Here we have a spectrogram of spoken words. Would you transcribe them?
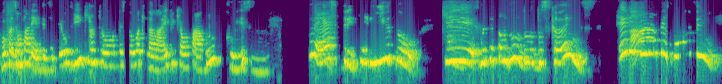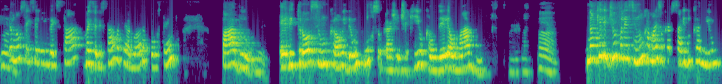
Vou fazer um parêntese. Eu vi que entrou uma pessoa aqui na live, que é o Pablo Cruz, mestre, querido, que na questão do, do, dos cães, ele ah. foi uma pessoa assim. Hum. Eu não sei se ele ainda está, mas ele estava até agora, pouco tempo. Pablo, ele trouxe um cão e deu um curso para a gente aqui. O cão dele é o Mago. Hum. Naquele dia eu falei assim: nunca mais eu quero sair do canil.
